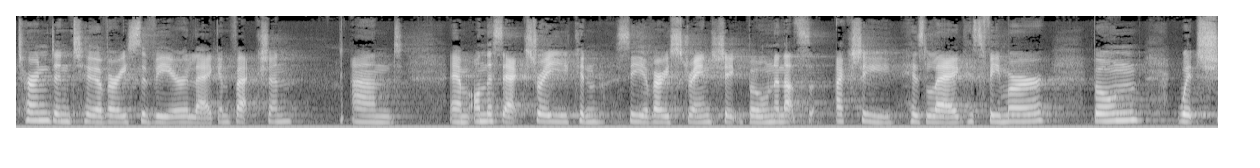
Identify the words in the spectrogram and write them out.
turned into a very severe leg infection. And um, on this x ray, you can see a very strange shaped bone, and that's actually his leg, his femur bone, which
